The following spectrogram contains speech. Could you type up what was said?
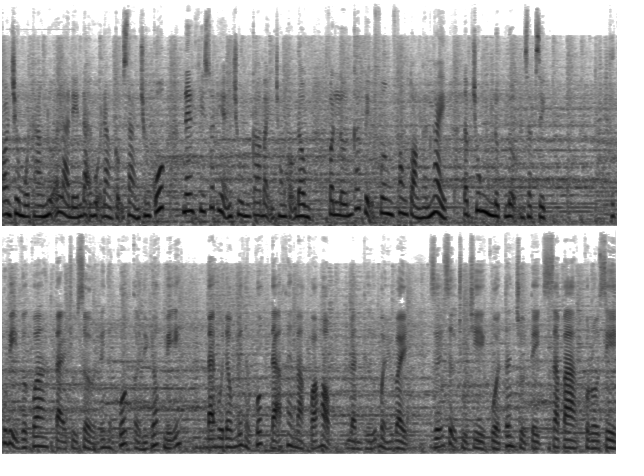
Còn chừng một tháng nữa là đến Đại hội Đảng Cộng sản Trung Quốc, nên khi xuất hiện chùm ca bệnh trong cộng đồng, phần lớn các địa phương phong tỏa ngắn ngày, tập trung lực lượng dập dịch. Thưa quý vị, vừa qua tại trụ sở Liên Hợp Quốc ở New York, Mỹ, Đại hội đồng Liên Hợp Quốc đã khai mạc khóa họp lần thứ 77 dưới sự chủ trì của tân chủ tịch Sapa Korosi,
